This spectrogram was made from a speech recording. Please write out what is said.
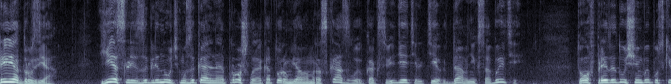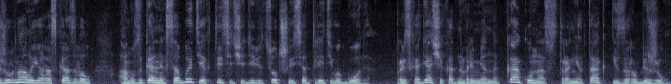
Привет, друзья! Если заглянуть в музыкальное прошлое, о котором я вам рассказываю, как свидетель тех давних событий, то в предыдущем выпуске журнала я рассказывал о музыкальных событиях 1963 года, происходящих одновременно как у нас в стране, так и за рубежом.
